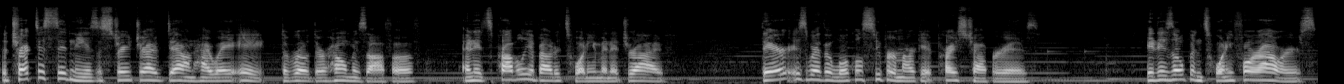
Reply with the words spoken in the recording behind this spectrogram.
The trek to Sidney is a straight drive down Highway 8, the road their home is off of, and it's probably about a 20 minute drive. There is where the local supermarket Price Chopper is. It is open 24 hours,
